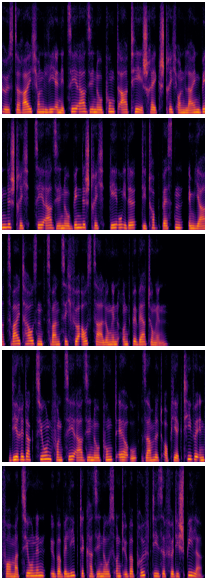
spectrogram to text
österreich online casino guide die top-besten im Jahr 2020 für Auszahlungen und Bewertungen. Die Redaktion von casino.ru sammelt objektive Informationen über beliebte Casinos und überprüft diese für die Spieler.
